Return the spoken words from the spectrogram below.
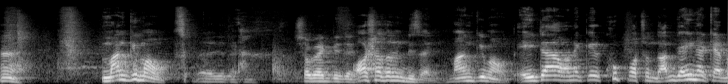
হ্যাঁ। মানকি মাউথ এই যে দেখেন। সব এক ডিজাইন অসাধারণ ডিজাইন মাঙ্কি মাউথ এইটা অনেকের খুব পছন্দ। আমি জানি না কেন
